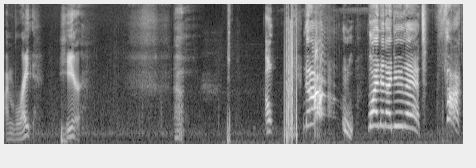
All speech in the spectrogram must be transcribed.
I'm right here. oh! No! Why did I do that? Fuck!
